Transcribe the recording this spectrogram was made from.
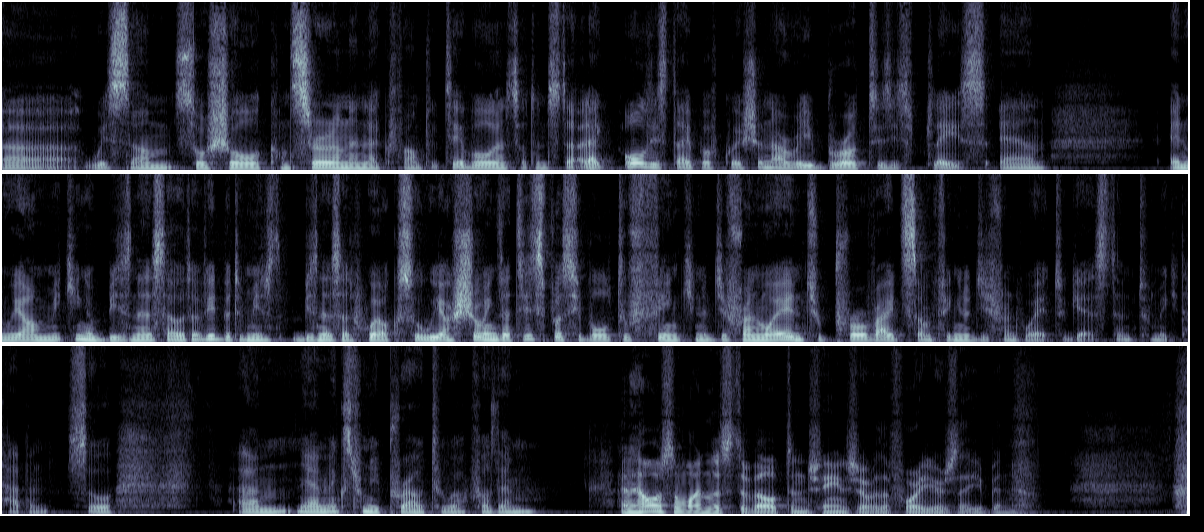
uh, with some social concern and like farm to table and certain stuff. Like all these type of questions are really brought to this place and and we are making a business out of it, but a business at work. So we are showing that it's possible to think in a different way and to provide something in a different way to guests and to make it happen. So um, yeah, I'm extremely proud to work for them. And how has the wine list developed and changed over the four years that you've been there?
